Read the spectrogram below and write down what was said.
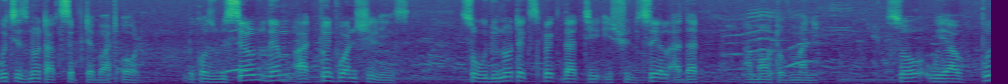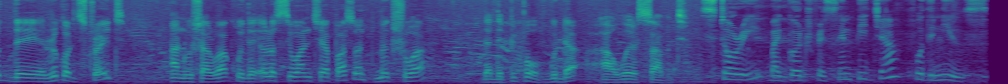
which is not acceptable at all because we sell them at 21 shillings. So we do not expect that it should sell at that amount of money. So we have put the record straight and we shall work with the LOC1 chairperson to make sure that the people of Gudda are well served. Story by Godfrey Sempija for the news.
